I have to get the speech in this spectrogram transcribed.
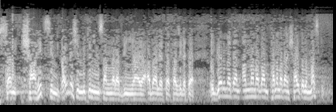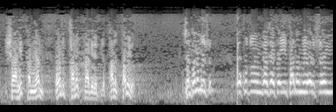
Sen şahitsin kardeşim bütün insanlara, dünyaya, adalete, fazilete. E, görmeden, anlamadan, tanımadan şahit olunmaz ki. Şahit tanıyan, onu tanık tabir ediyor. Tanık tanıyor. Sen tanımıyorsun. Okuduğun gazeteyi tanımıyorsun.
